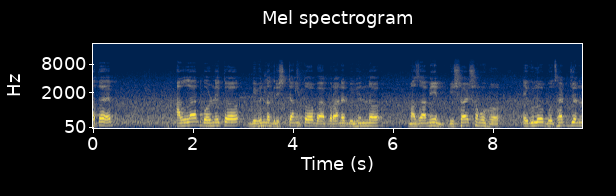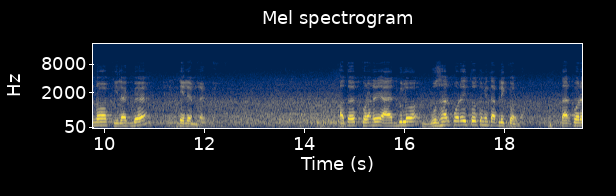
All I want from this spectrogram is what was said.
অতএব আল্লাহর বর্ণিত বিভিন্ন দৃষ্টান্ত বা কোরআনের বিভিন্ন মাজামিন, বিষয়সমূহ, এগুলো বোঝার জন্য কি লাগবে? এলেম লাগবে। অতএব কোরআনের আয়াতগুলো বোঝার পরেই তো তুমি তাবলিক করবা, তারপরে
